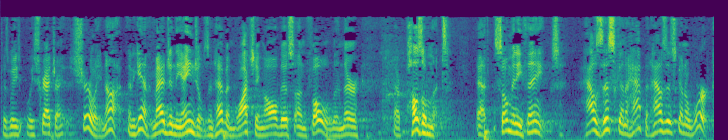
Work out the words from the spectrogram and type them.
Because we, we scratch our surely not. And again, imagine the angels in heaven watching all this unfold and their, their puzzlement at so many things. How's this going to happen? How's this going to work?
